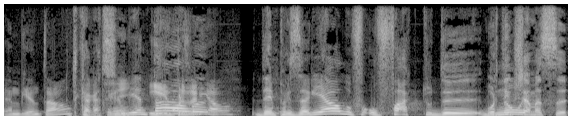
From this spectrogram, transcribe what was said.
ambiental. De caráter sim, ambiental. E empresarial. De empresarial. O, o facto de. O artigo não... chama-se. Uh,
